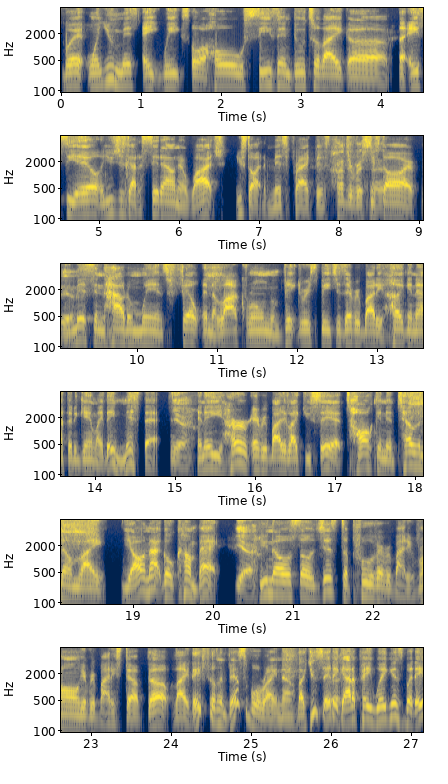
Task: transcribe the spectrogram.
But when you miss eight weeks or a whole season due to like uh the ACL and you just got to sit down and watch, you start to miss practice. 100%. You start yeah. missing how them wins felt in the locker room, them victory speeches, everybody hugging after the game. Like they missed that. Yeah. And they heard everybody, like you said, talking and telling them like y'all not gonna come back. Yeah. You know, so just to prove everybody wrong, everybody stepped up. Like they feel invincible right now. Like you say, right. they gotta pay Wiggins, but they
